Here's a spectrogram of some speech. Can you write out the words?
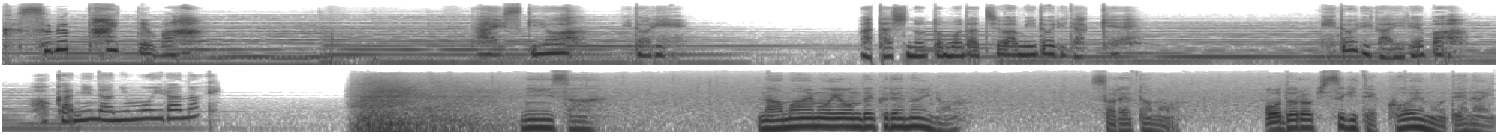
くすぐったいってば。大好きよ緑。私の友達は緑だけ。緑がいれば他に何もいらない。兄さん名前も呼んでくれないの？それとも驚きすぎて声も出ない？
